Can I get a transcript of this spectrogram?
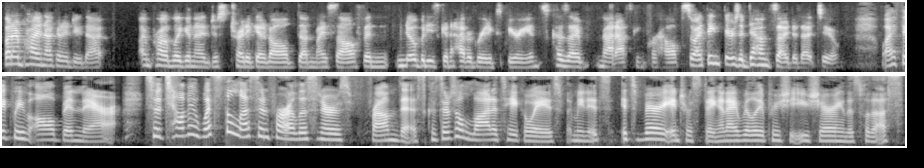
But I'm probably not going to do that. I'm probably going to just try to get it all done myself, and nobody's going to have a great experience because I'm not asking for help. So I think there's a downside to that too. Well, I think we've all been there. So tell me, what's the lesson for our listeners from this? Because there's a lot of takeaways. I mean, it's it's very interesting, and I really appreciate you sharing this with us.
